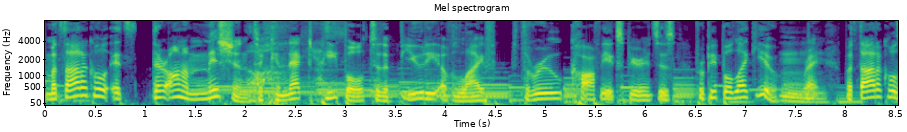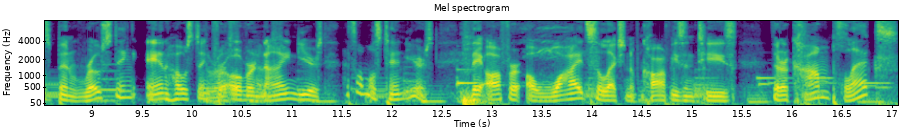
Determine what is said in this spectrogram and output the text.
Methodical, it's they're on a mission to oh, connect people to the beauty of life through coffee experiences for people like you, mm. right? Methodical's been roasting and hosting for over host. nine years. That's almost 10 years. They offer a wide selection of coffees and teas that are complex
